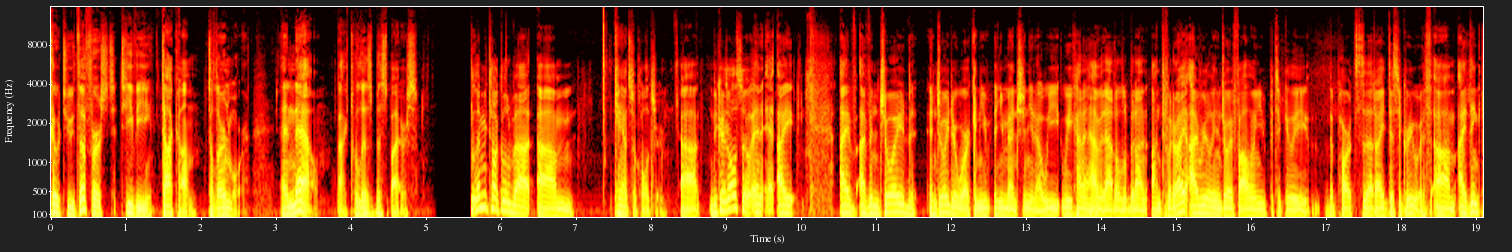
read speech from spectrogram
Go to thefirsttv.com to learn more. And now, back to Elizabeth Spiers. Let me talk a little about um, cancel culture, uh, because also, and I, I've I've enjoyed enjoyed your work, and you and you mentioned, you know, we we kind of have it out a little bit on, on Twitter. I, I really enjoy following you, particularly the parts that I disagree with. Um, I think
